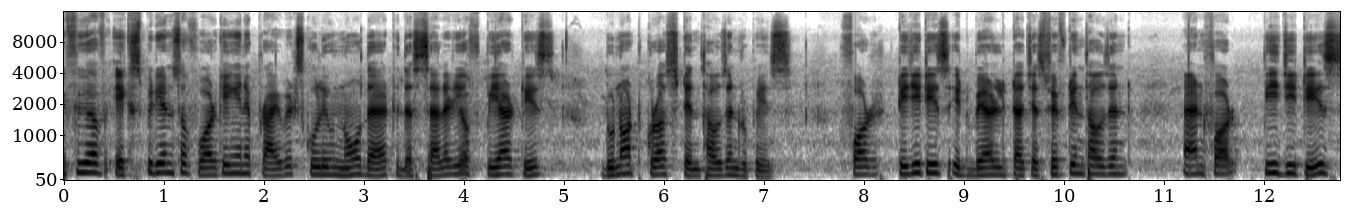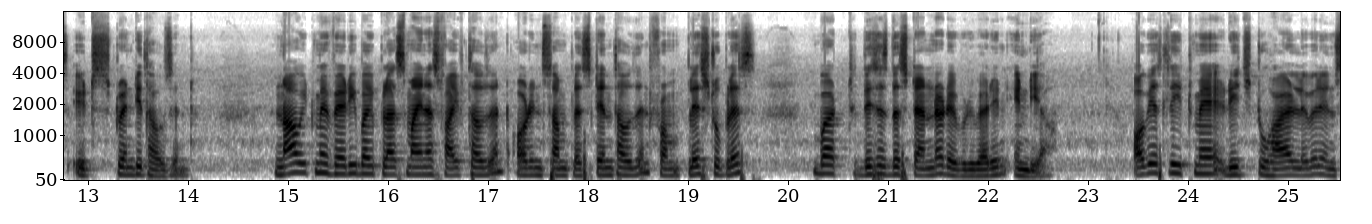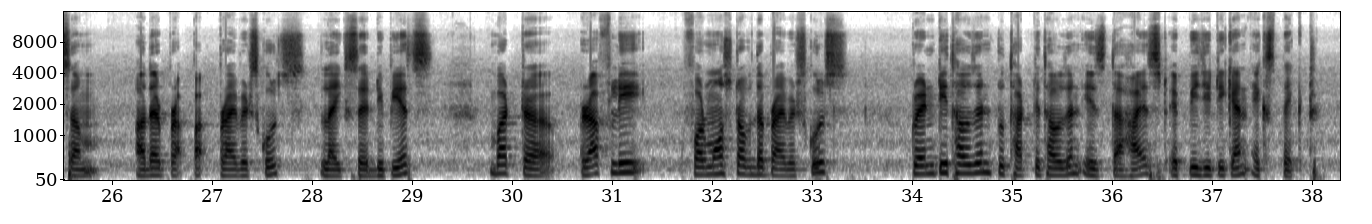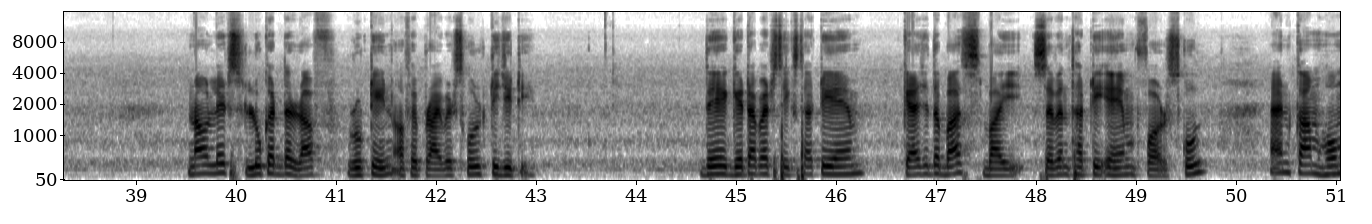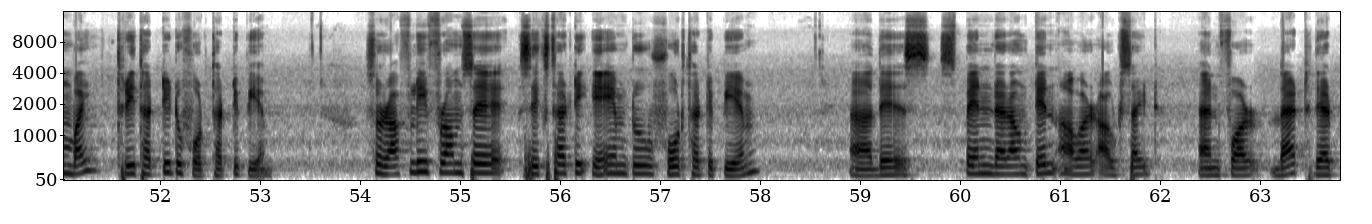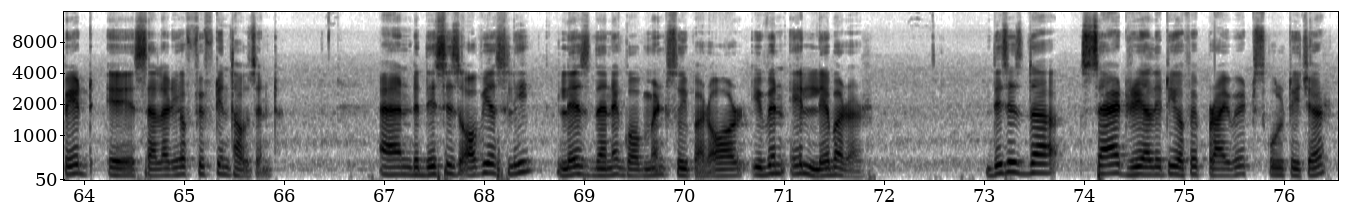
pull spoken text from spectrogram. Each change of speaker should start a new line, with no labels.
If you have experience of working in a private school, you know that the salary of PRTs do not cross 10,000 rupees. For TGTs, it barely touches 15,000, and for PGTs, it's 20,000. Now it may vary by plus minus 5000 or in some place 10,000 from place to place, but this is the standard everywhere in India. Obviously, it may reach to higher level in some other private schools like say DPS but uh, roughly for most of the private schools 20000 to 30000 is the highest a pgt can expect. Now let's look at the rough routine of a private school tgt they get up at 6:30 am catch the bus by 7:30 am for school and come home by 3:30 to 4:30 pm so roughly from say 6:30 am to 4:30 pm uh, they spend around 10 hour outside and for that they are paid a salary of 15000 and this is obviously less than a government sweeper or even a laborer. This is the sad reality of a private school teacher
